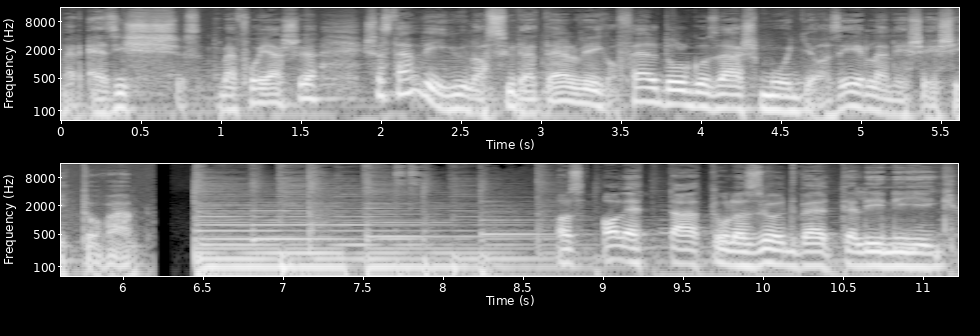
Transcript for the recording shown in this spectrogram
mert ez is befolyásolja, és aztán végül a szület elvég, a feldolgozás módja, az érlelés, és így tovább az Alettától a Zöldveltelinig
